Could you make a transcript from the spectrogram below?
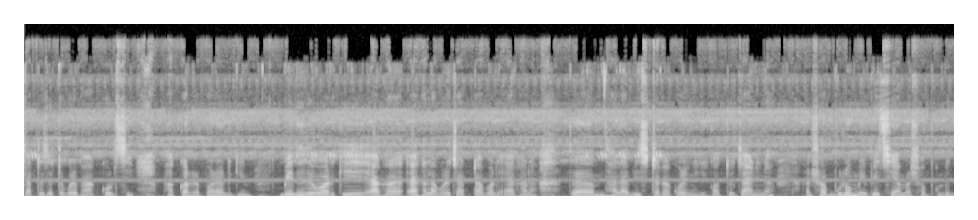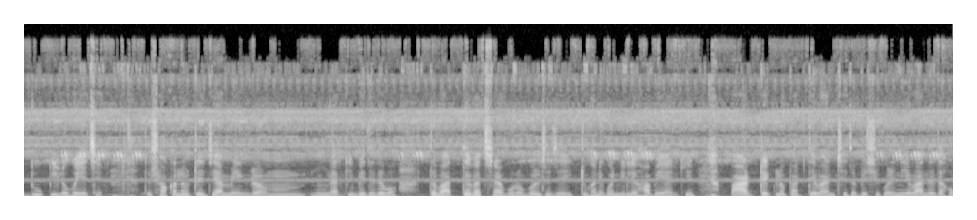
চারটা চারটা করে ভাগ করছি। ভাগ করার পর আর কি, বেঁধে দেবো আর কি এক হালা করে, চারটা বলে, এক হালা। তো হালা বিশ টাকা করে নাকি, কত জানি না। আর সবগুলো মেপেছি আমরা, সবগুলো দু কিলো হয়েছে। তো সকালে উঠে যে আমি এগুলো আর কি বেঁধে দেবো, তো বাঁধতে পারছি না। বোনও বলছে যে একটুখানি করে নিলে হবে আর কি। পাট এগুলো, পাট দিয়ে বাঁধছি তো বেশি করে নিয়ে বাঁধে। দেখো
